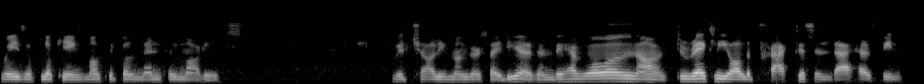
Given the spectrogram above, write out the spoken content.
ways of looking, multiple mental models with Charlie Munger's ideas, and they have all now directly all the practice in that has been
